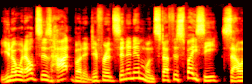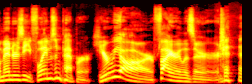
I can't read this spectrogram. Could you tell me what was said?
you know what else is hot but a different synonym when stuff is spicy? Salamanders eat flames and pepper. Here we are, fire lizard.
